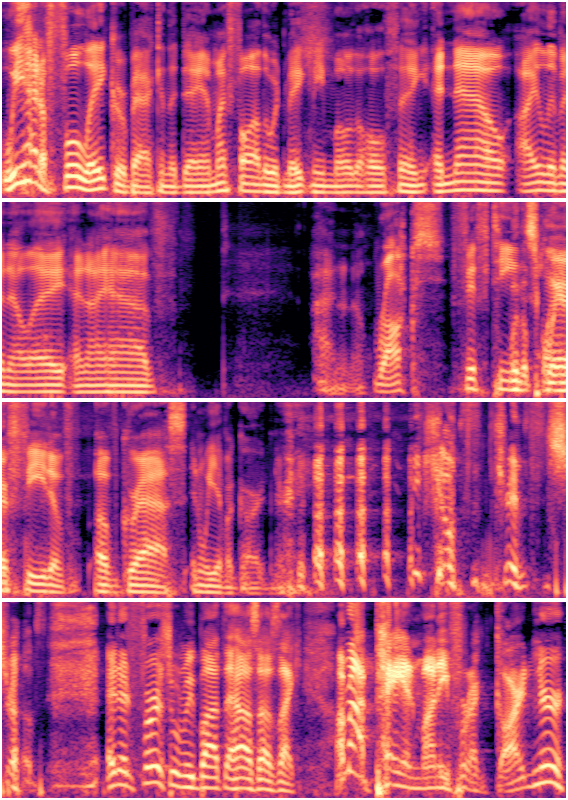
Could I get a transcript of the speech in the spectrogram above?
We, we had a full acre back in the day, and my father would make me mow the whole thing. And now I live in LA, and I have, I don't know, rocks. 15 square plant. feet of, of grass, and we have a gardener. he comes and trims the shrubs. And at first, when we bought the house, I was like, I'm not paying money for a gardener.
